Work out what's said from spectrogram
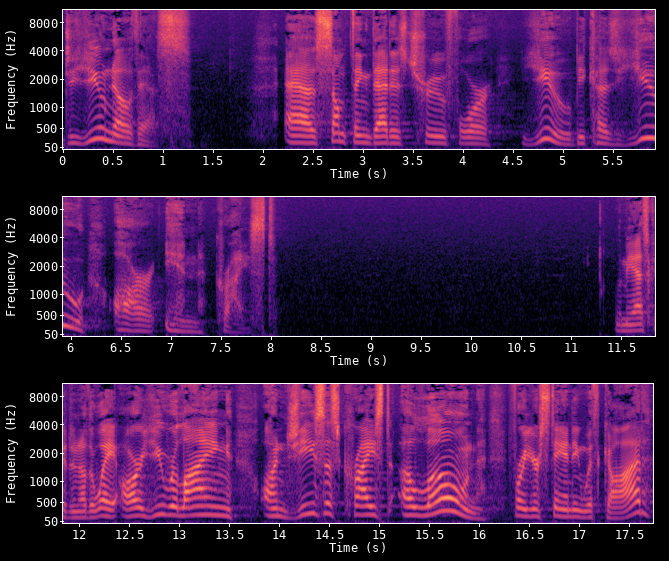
Do you know this as something that is true for you because you are in Christ? Let me ask it another way. Are you relying on Jesus Christ alone for your standing with God?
